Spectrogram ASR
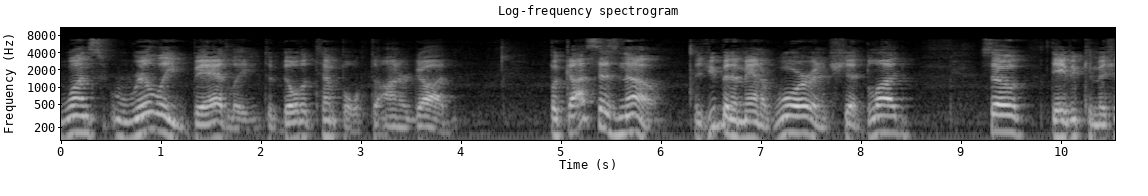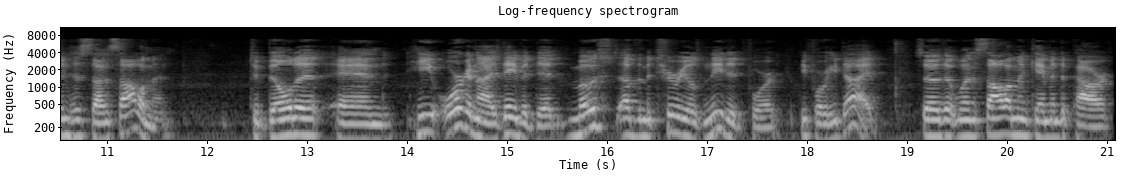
wants really badly to build a temple to honor God. But God says no, as you've been a man of war and have shed blood. So David commissioned his son Solomon to build it, and he organized, David did, most of the materials needed for it before he died, so that when Solomon came into power,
